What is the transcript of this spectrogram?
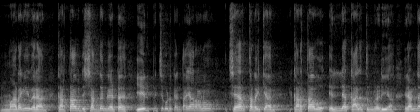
മടങ്ങി വരാൻ കർത്താവിന്റെ ശബ്ദം കേട്ട് ഏൽപ്പിച്ചു കൊടുക്കാൻ തയ്യാറാണോ? ചേർത്തടയ്ക്കാൻ കർത്താവ് എല്ലാ കാലത്തും റെഡിയാ. രണ്ട്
